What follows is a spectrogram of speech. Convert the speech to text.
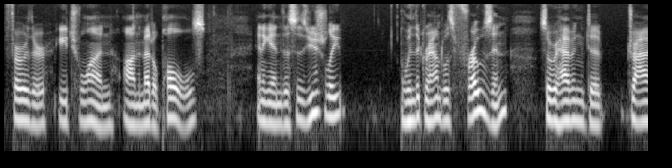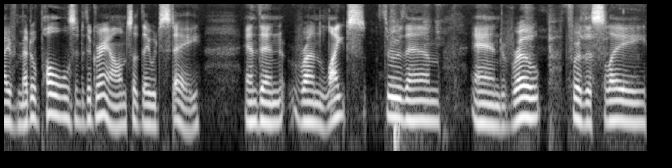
further each one on the metal poles. And again, this is usually when the ground was frozen, so we're having to drive metal poles into the ground so they would stay, and then run lights through them and rope for the sleigh.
